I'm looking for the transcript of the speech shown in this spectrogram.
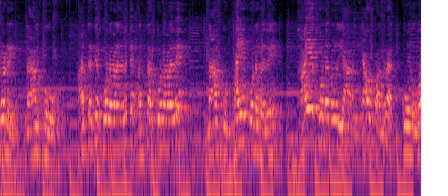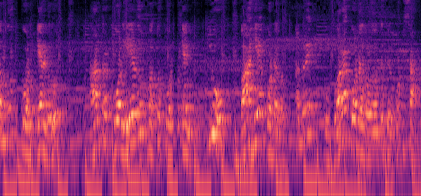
ನೋಡ್ರಿ, ನಾಲ್ಕು ಆಂತರಿಕ ಕೋಣಗಳಿವೆ ಅಂತರ್ಕೋಣಗಳಿವೆ ನಾಲ್ಕು ಬಾಹ್ಯ ಕೋಣಗಳಿವೆ ಬಾಹ್ಯ ಕೋಣಗಳು ಯಾವ ಯಾವಪ್ಪ ಅಂದ್ರ ಕೋಣ ಒಂದು ಕೋಣ ಎರಡು ಆಂತರ ಕೋಡ್ ಏಳು ಮತ್ತು ಕೋಡ್ ಎಂಟು. ಇವು ಬಾಹ್ಯ ಕೋಣಗಳು ಅಂದ್ರೆ ಹೊರ ಕೋಣಗಳು ಅಂತ ತಿಳ್ಕೊಂಡು ಸಾಕು.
